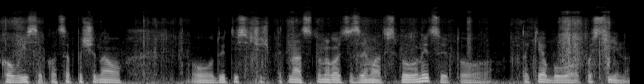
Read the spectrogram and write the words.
колись, як це починав у 2015 році займатися полуницею, то таке було постійно.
